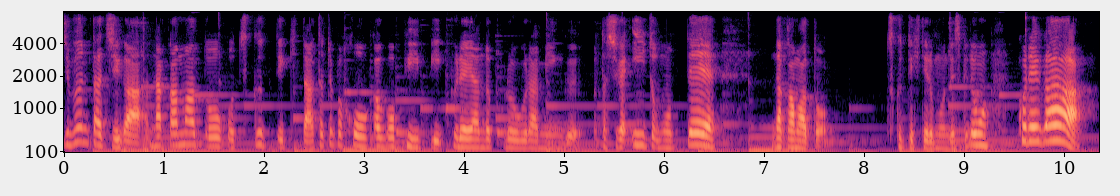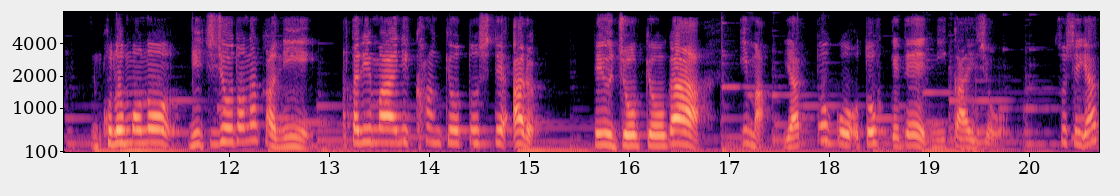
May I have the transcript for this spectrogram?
自分たちが仲間とこう作ってきた、例えば放課後 PP、プレイプログラミング、私がいいと思って仲間と作ってきてるもんですけども、これが子供の日常の中に当たり前に環境としてあるっていう状況が今、やっとこう音更で2会場、そしてやっ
